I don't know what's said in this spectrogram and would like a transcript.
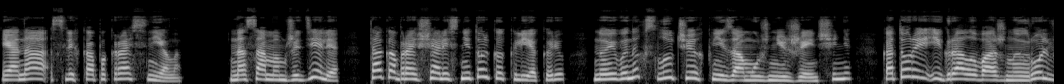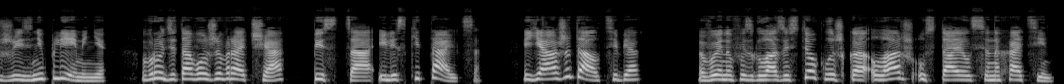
и она слегка покраснела. На самом же деле так обращались не только к лекарю, но и в иных случаях к незамужней женщине, которая играла важную роль в жизни племени, вроде того же врача, писца или скитальца. «Я ожидал тебя». Вынув из глаза стеклышко, Ларш уставился на Хатин.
